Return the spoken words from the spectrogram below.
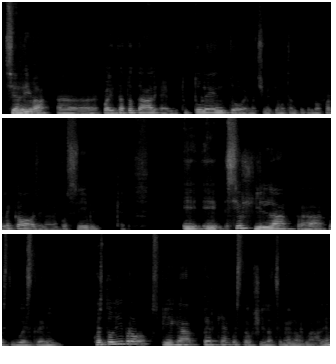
Si arriva a qualità totale, eh, ma è tutto lento, eh, ma ci mettiamo tanto tempo a fare le cose, non è possibile. Okay. E, e si oscilla tra questi due estremi. Questo libro spiega perché questa oscillazione è normale,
